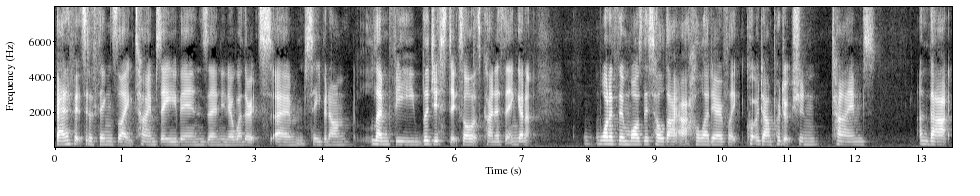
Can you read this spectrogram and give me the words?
benefits of things like time savings and you know whether it's um, saving on lengthy logistics all that kind of thing. And one of them was this whole di- whole idea of like cutting down production times and that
